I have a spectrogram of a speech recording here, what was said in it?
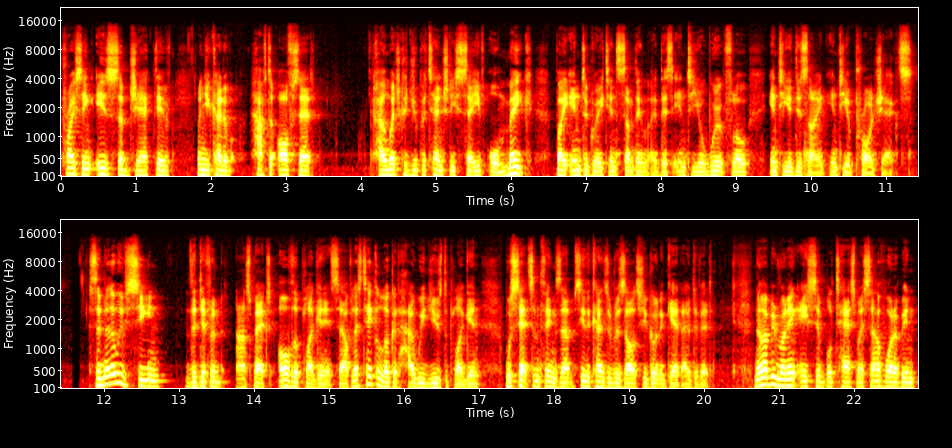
pricing is subjective and you kind of have to offset how much could you potentially save or make by integrating something like this into your workflow, into your design, into your projects. So now that we've seen the different aspects of the plugin itself. Let's take a look at how we'd use the plugin. We'll set some things up, see the kinds of results you're going to get out of it. Now I've been running a simple test myself where I've been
